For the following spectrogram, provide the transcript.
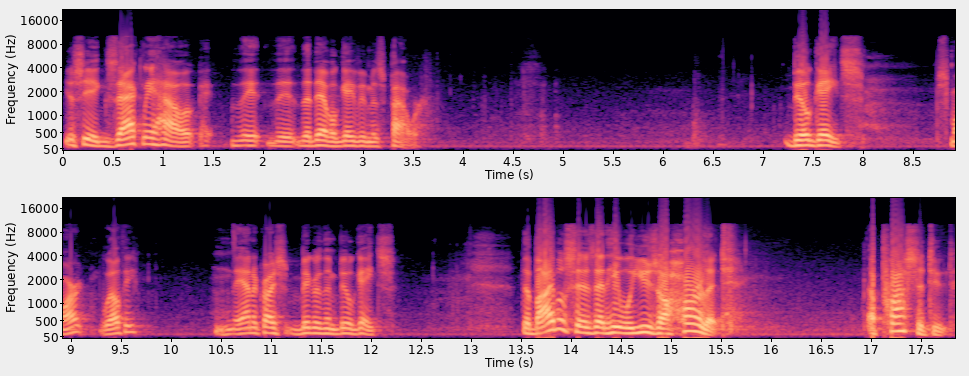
you'll see exactly how the, the, the devil gave him his power. Bill Gates, smart, wealthy, The Antichrist bigger than Bill Gates. The Bible says that he will use a harlot, a prostitute.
